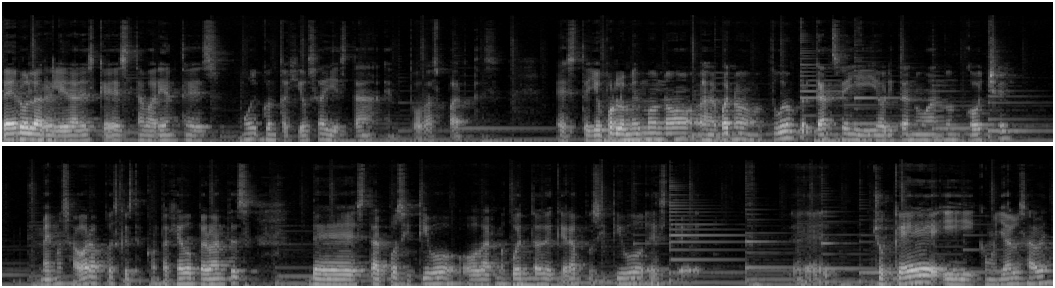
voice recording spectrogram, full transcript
pero la realidad es que esta variante es muy contagiosa y está en todas partes. Este, yo por lo mismo no, ah, bueno, tuve un percance y ahorita no ando en coche, menos ahora pues que estoy contagiado, pero antes de estar positivo o darme cuenta de que era positivo, este, eh, choqué y como ya lo saben,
